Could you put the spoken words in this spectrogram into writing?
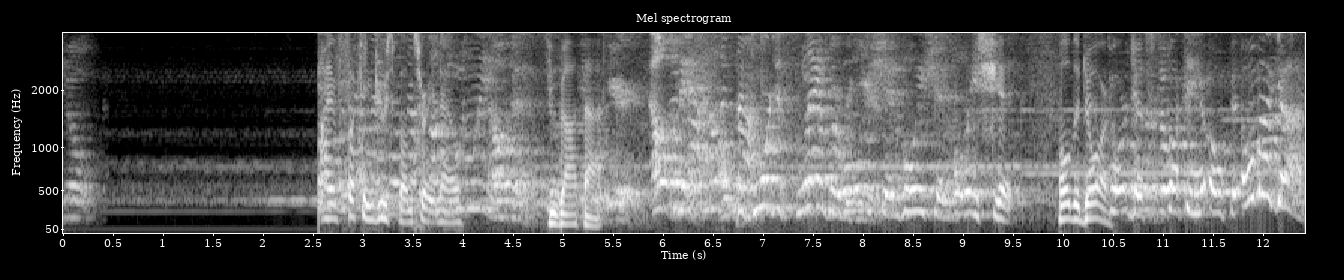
Yo. Yo. I have fucking goosebumps right now. You got that. The door just slammed over Holy shit, holy shit, holy shit. Hold the door. Door just fucking open. Oh my god!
